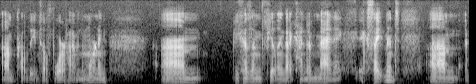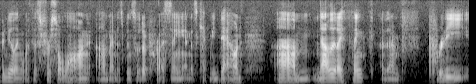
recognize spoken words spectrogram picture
um, probably until four or five in the morning. Um, because I'm feeling that kind of manic excitement. Um, I've been dealing with this for so long, um, and it's been so depressing, and it's kept me down. Um, now that I think that I'm pretty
